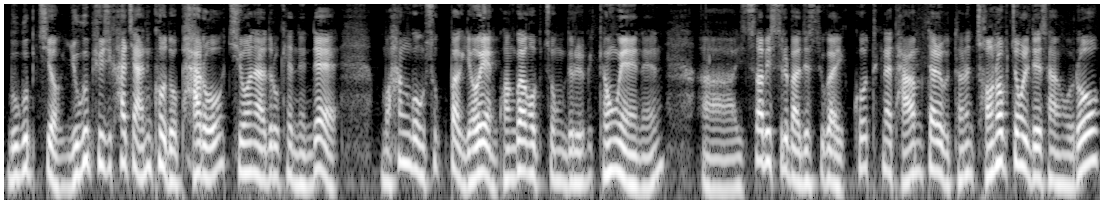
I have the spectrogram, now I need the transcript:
무급 지역, 유급 휴직하지 않고도 바로 지원하도록 했는데 뭐 항공, 숙박, 여행, 관광 업종들 경우에는 아, 이 서비스를 받을 수가 있고 특히나 다음 달부터는 전 업종을 대상으로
